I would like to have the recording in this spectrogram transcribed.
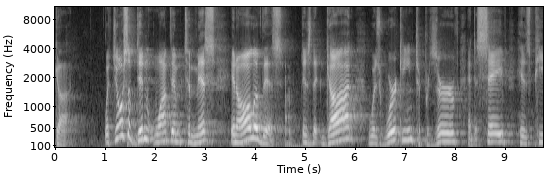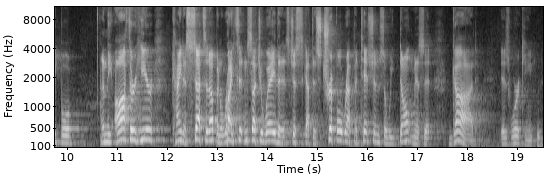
God. What Joseph didn't want them to miss in all of this is that God was working to preserve and to save his people. And the author here kind of sets it up and writes it in such a way that it's just got this triple repetition so we don't miss it. God is working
